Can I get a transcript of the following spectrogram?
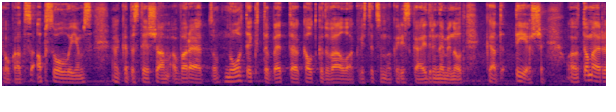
kaut kāds apsolījums, ka tas tiešām varētu notikt, bet kaut kad vēlāk, visticamāk, arī skaidri neminot, kad tieši. Tomēr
